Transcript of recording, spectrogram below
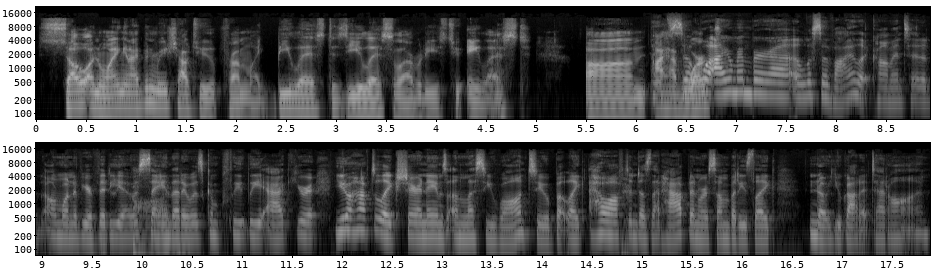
so annoying. And I've been reached out to from like B list to Z list celebrities to A list. Um, I have so, worked. Well, I remember uh, Alissa Violet commented on one of your videos saying that it was completely accurate. You don't have to like share names unless you want to, but like, how often does that happen where somebody's like, "No, you got it dead on"?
